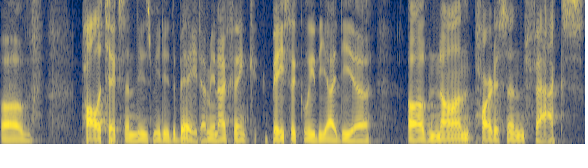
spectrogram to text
of politics and news media debate. I mean, I think basically the idea of nonpartisan facts,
